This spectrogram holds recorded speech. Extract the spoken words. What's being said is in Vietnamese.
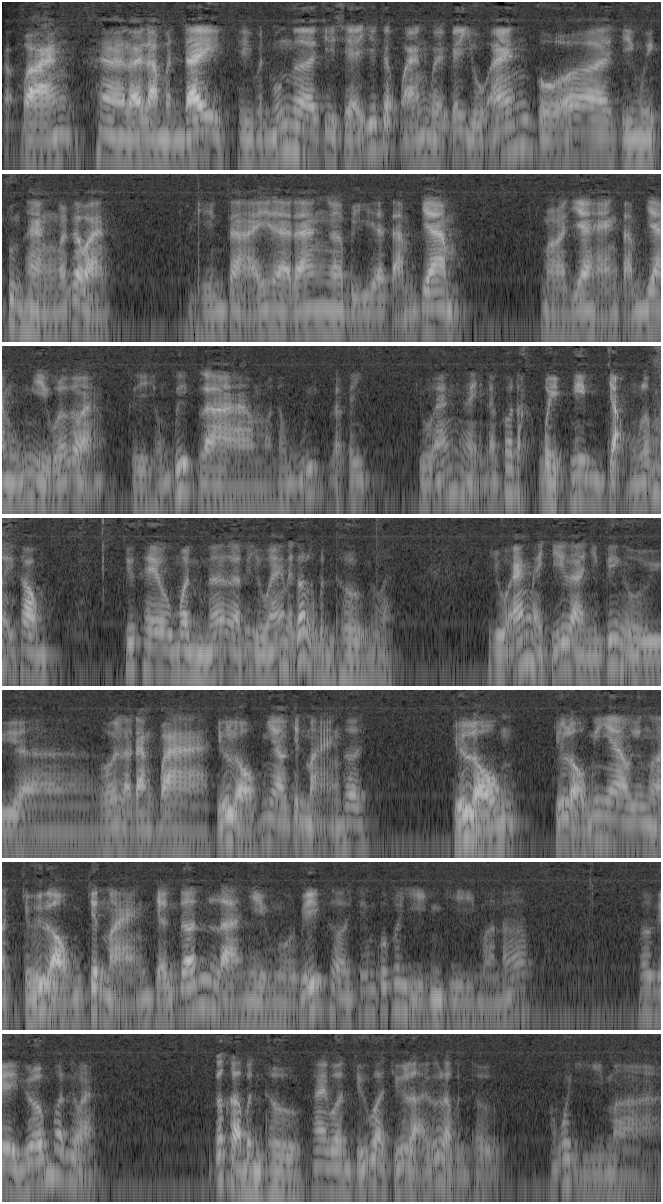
các bạn à, lại là mình đây. Thì mình muốn uh, chia sẻ với các bạn về cái vụ án của ờ, chị Nguyễn Phương Hằng đó các bạn. Hiện tại là đang ờ, bị tạm giam mà gia hạn tạm giam cũng nhiều đó các bạn. Thì không biết là mình không biết là cái vụ án này nó có đặc biệt nghiêm trọng lắm hay không. Chứ theo mình đó là cái vụ án này rất là bình thường các bạn. Vụ án này chỉ là những cái người gọi là đàn bà chửi lộn với nhau trên mạng thôi. Chửi lộn chửi lộn với nhau nhưng mà chửi lộn trên mạng dẫn đến là nhiều người biết thôi chứ không có cái gì gì mà nó nó ghê gớm hết các bạn. Rất là bình thường hai bên chữ qua chữ lại rất là bình thường. Không có gì mà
